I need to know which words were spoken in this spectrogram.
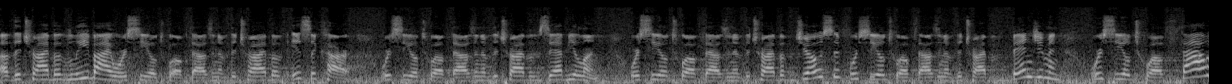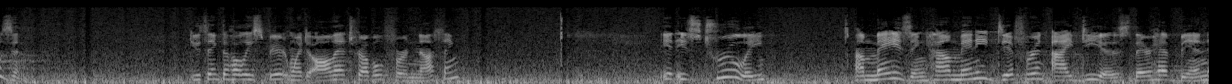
Of the tribe of Levi were sealed 12,000. Of the tribe of Issachar were sealed 12,000. Of the tribe of Zebulun were sealed 12,000. Of the tribe of Joseph were sealed 12,000. Of the tribe of Benjamin were sealed 12,000. Do you think the Holy Spirit went to all that trouble for nothing? It is truly amazing how many different ideas there have been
